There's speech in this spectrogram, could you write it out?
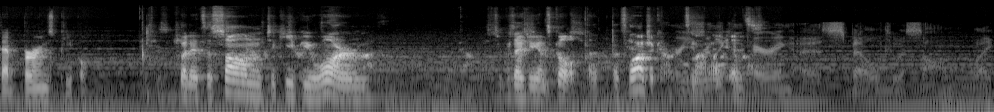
That burns people. But it's a psalm to keep you warm, to protect you against cold. That, that's logical. Are It's you not really like it's. comparing a spell to a song? Like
